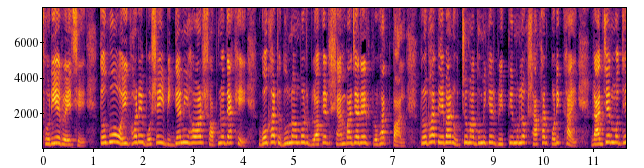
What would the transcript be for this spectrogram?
ছড়িয়ে রয়েছে। তবুও ওই ঘরে বসেই বিজ্ঞানী হওয়ার স্বপ্ন দেখে গোঘাট দু নম্বর ব্লকের শ্যামবাজারের প্রভাত পাল। প্রভাত এবার উচ্চ মাধ্যমিকের বৃত্তিমূলক শাখার পরীক্ষায় রাজ্যের মধ্যে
